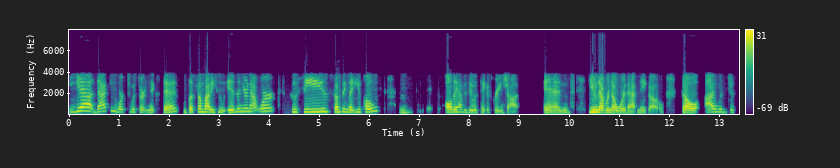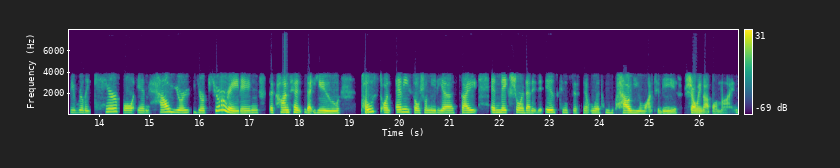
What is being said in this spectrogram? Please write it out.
yeah that can work to a certain extent but somebody who is in your network who sees something that you post all they have to do is take a screenshot and you never know where that may go. So I would just be really careful in how you're you're curating the content that you post on any social media site and make sure that it is consistent with how you want to be showing up online.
